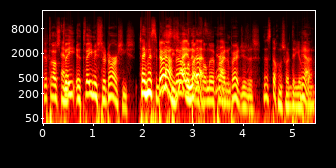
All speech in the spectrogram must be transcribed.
hebt trouwens En- twee, twee Mr. Darcy's. Twee Mr. Ja, Darcy's, ja, allebei inderdaad. van de Ja. Pride and Prejudice. Dat is toch een soort driehoek Ja. dan.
